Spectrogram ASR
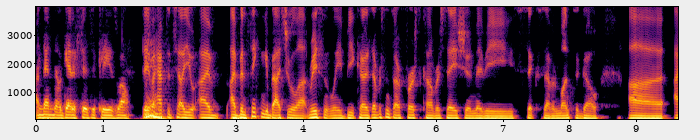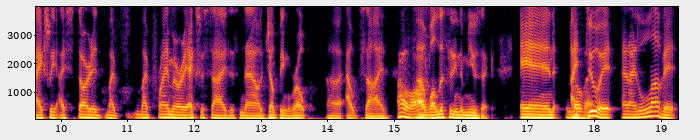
and then they'll get it physically as well. Dave, I have to tell you, I've I've been thinking about you a lot recently because ever since our first conversation, maybe six, seven months ago, uh, I actually I started my my primary exercise is now jumping rope uh, outside oh, awesome. uh, while listening to music and love I do it. it and I love it.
